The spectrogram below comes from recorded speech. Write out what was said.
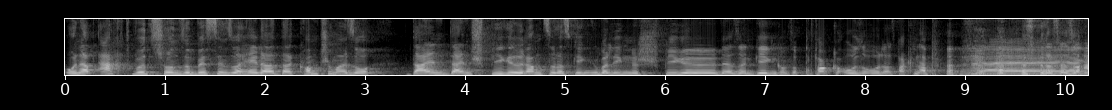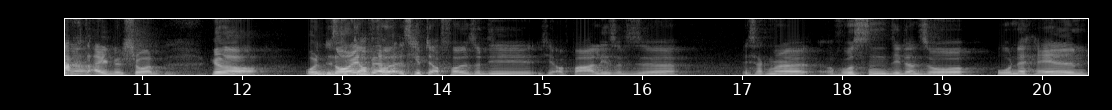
Und ab acht wird es schon so ein bisschen so, hey, da, da kommt schon mal so, dein, dein Spiegel rammt so das gegenüberliegende Spiegel, der so entgegenkommt. So, oh, so, oh, das war knapp. Ja, ja, ja, das wäre ja, so genau. acht eigentlich schon. Genau. Und, Und neun ja wäre es gibt ja auch voll so die, hier auf Bali, so diese, ich sag mal, Russen, die dann so ohne Helm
